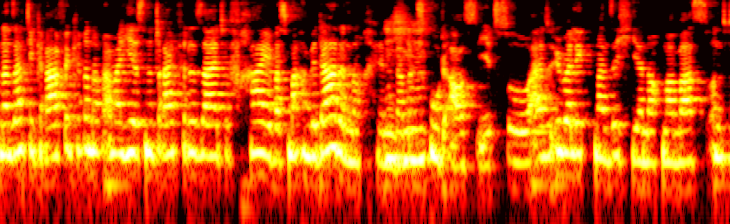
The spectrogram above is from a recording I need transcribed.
und dann sagt die Grafikerin auf einmal, hier ist eine Dreiviertelseite frei. Was machen wir da denn noch hin, mhm. damit es gut aussieht? So, also überlegt man sich hier noch mal was. Und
